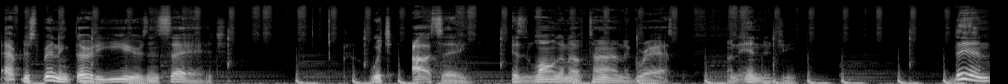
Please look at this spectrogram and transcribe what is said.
After spending 30 years in Sag, which I say is long enough time to grasp an energy, then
